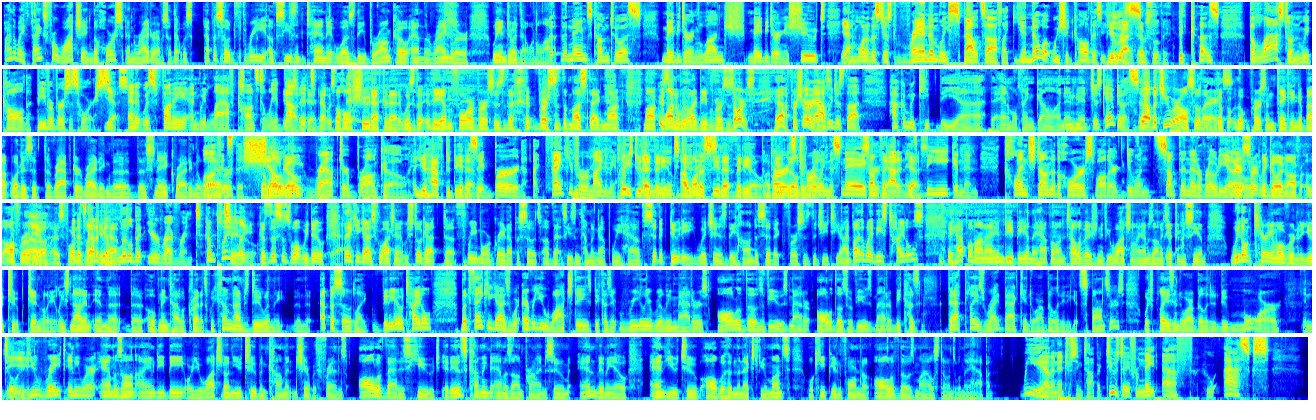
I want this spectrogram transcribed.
by the way, thanks for watching the Horse and Rider episode. That was episode three of season 10. It was the Bronco and the Wrangler. We enjoyed that one a lot. The, the names come to us maybe during lunch, maybe during a shoot, Yeah. and one of us just randomly spouts off, like, you know what we should call this piece? You're right, absolutely. Because the last one we called Beaver versus Horse. Yes. And it was funny, and we laughed constantly about it. Yes, it. did. That was the whole shoot after that. It was the the M4 versus the versus the Mustang Mach Mach 1 and we were like beaver versus horse. Yeah, for sure. And now we just thought, how can we keep the uh, the animal thing going? And it just came to us. So. Mm-hmm. well, but you were also the, the, the person thinking about what is it? The raptor riding the the snake riding the well, whatever. if it's the Shelby logo. Raptor Bronco, You have to do it that. is a bird. I, thank you for reminding me. Please do that I video. to I want to see that video The of birds twirling that. the snake, Something. or got it in yes. its beak, and then clenched onto the horse while they're doing something at a rodeo. They're certainly going off off rodeo Uh, as Ford and would it's like got to be a little bit irreverent, Completely, because this is what we do. Yeah. Thank you guys for watching it. We still got uh, three more great episodes of that season coming up. We have Civic Duty, which is the Honda Civic versus the GTI. By the way, these titles they happen on IMDb and they happen on television. If you watch on Amazon, except you see them, we don't carry them over into YouTube generally. At least not in, in the, the opening title credits. We sometimes do in the in the episode like video title. But thank you guys wherever you watch these because it really really matters. All of those views matter. All of those reviews matter because that plays right back into our ability to get sponsors, which plays into our ability to do more. So Indeed. if you rate anywhere, Amazon, IMDb, or you watch it on YouTube and comment and share with friends, all of that is huge. It is coming to Amazon Prime soon and Vimeo and YouTube all within the next few months. We'll keep you informed on all of those milestones when they happen. We have an interesting topic Tuesday from Nate F., who asks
